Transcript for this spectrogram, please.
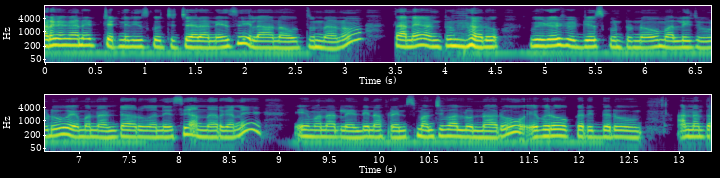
అడగగానే చట్నీ తీసుకొచ్చి ఇచ్చారు అనేసి ఇలా నవ్వుతున్నాను. తనే అంటున్నారు. వీడియో షూట్ చేసుకుంటున్నావు మళ్ళీ చూడు ఏమన్నా అంటారు అనేసి అన్నారు. కానీ ఏమన్నారులేండి నా ఫ్రెండ్స్ మంచి వాళ్ళు ఉన్నారు. ఎవరో ఒకరిద్దరు అన్నంత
